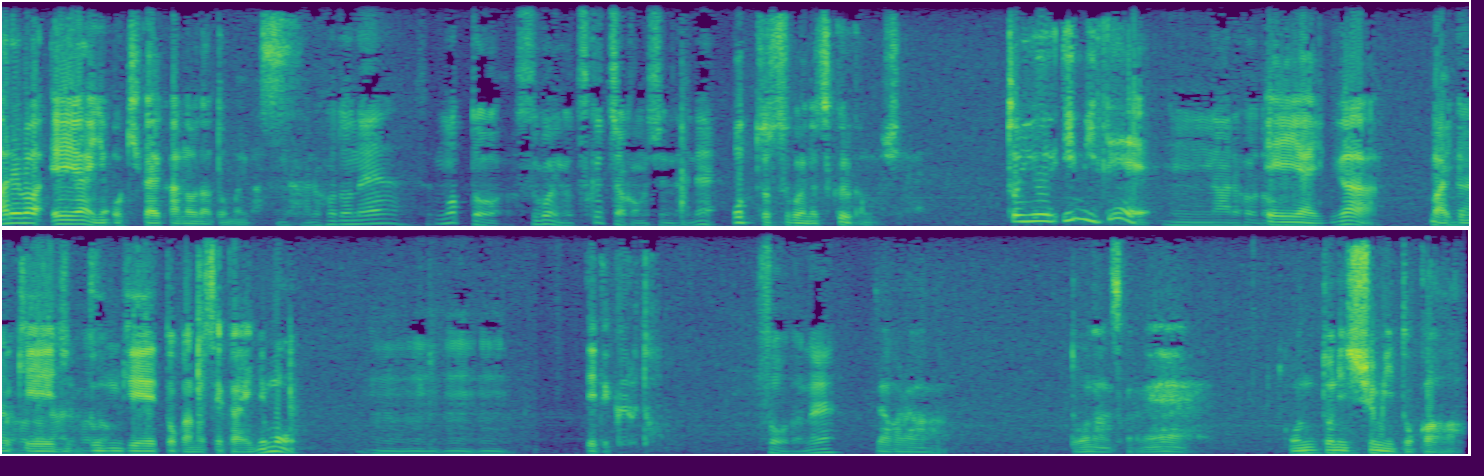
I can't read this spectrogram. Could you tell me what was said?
あれは AI に置き換え可能だと思います。なるほどね。もっとすごいの作っちゃうかもしれないね。もっとすごいの作るかもしれない。という意味でうん、なるほど。AI が、まあ、芸術、文芸とかの世界にもうんうんうんうん。出てくると。そうだね。だから、どうなんですかね。本当に趣味とか、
